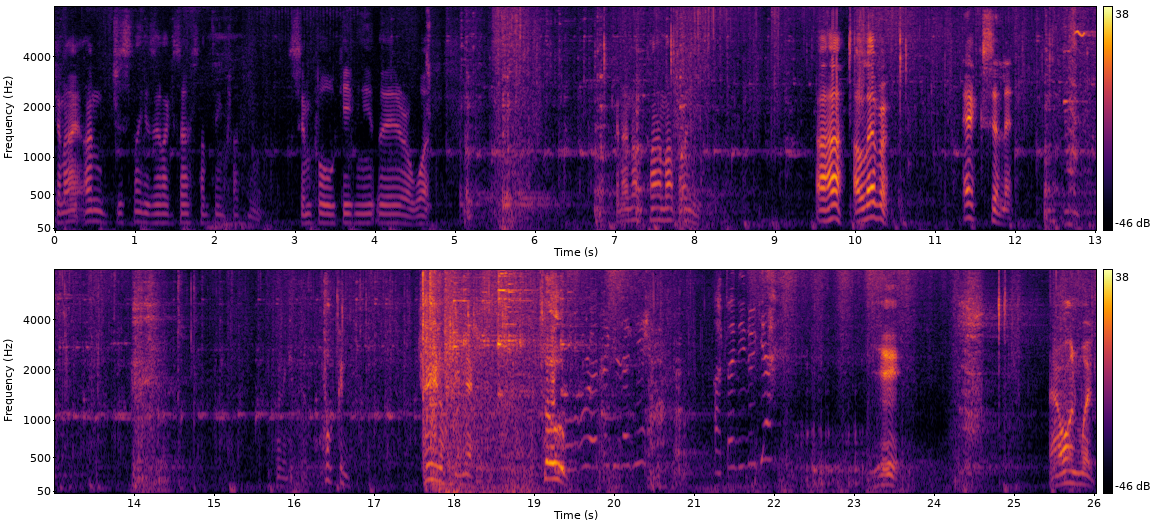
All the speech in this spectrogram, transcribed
Can I? I'm just like, is there like so- something fucking simple keeping it there or what? Can I not climb up on you? Aha! A lever! Excellent! I'm gonna get the fucking chain off your neck! Boom! Yeah! Now onwards!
